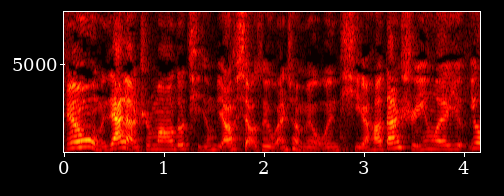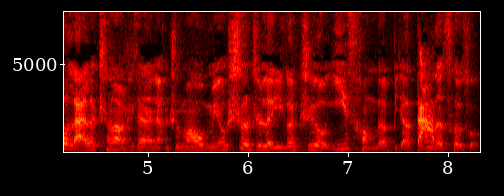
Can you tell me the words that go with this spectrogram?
因为我们家两只猫都体型比较小，所以完全没有问题。然后当时因为又又来了陈老师家的两只猫，我们又设置了一个只有一层的比较大的厕所，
